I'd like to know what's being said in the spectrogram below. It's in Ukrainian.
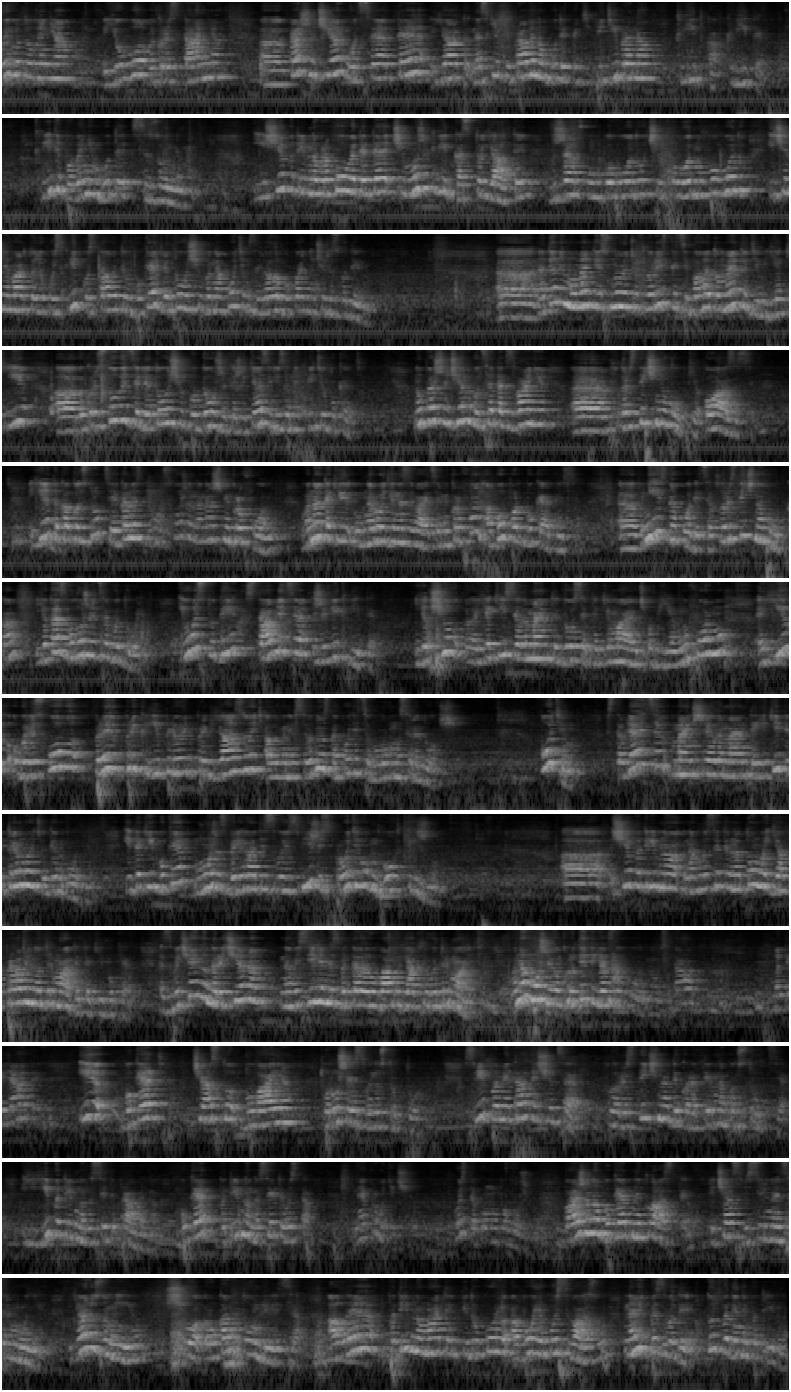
виготовлення, його використання. Е, В першу чергу це те, як наскільки правильно буде підібрана квітка, квіти. Квіти повинні бути сезонними. І ще потрібно враховувати те, чи може квітка стояти вже в суху погоду чи в холодну погоду, і чи не варто якусь квітку ставити в букет для того, щоб вона потім завяла буквально через годину. Е, На даний момент існують у флористиці багато методів, які е, використовуються для того, щоб подовжити життя зрізаних квітів в букеті. Ну, в першу чергу, це так звані е, флористичні губки, оазиси. Є така конструкція, яка ну, схожа на наш мікрофон. Вона так і в народі називається мікрофон або портбукетниця. Е, В ній знаходиться флористична губка, яка зволожується водою. І ось туди ставляться живі квіти. Якщо е, якісь елементи досить таки мають об'ємну форму, їх обов'язково при, прикріплюють, прив'язують, але вони все одно знаходяться в вологому середовищі. Потім вставляються менші елементи, які підтримують один одний. І такий букет може зберігати свою свіжість протягом двох тижнів. Ще потрібно наголосити на тому, як правильно тримати такий букет. Звичайно, наречена на весіллі не звертає увагу, як його тримають. Вона може його крутити як завгодно, так, мотиляти. І букет часто буває, порушує свою структуру. Слід пам'ятати, що це флористична декоративна конструкція. І її потрібно носити правильно. Букет потрібно носити ось так, не крутячи, ось такому положенні. Бажано букет не класти під час весільної церемонії. Я розумію, що рука втомлюється, але потрібно мати під рукою або якусь вазу, навіть без води. Тут води не потрібно.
